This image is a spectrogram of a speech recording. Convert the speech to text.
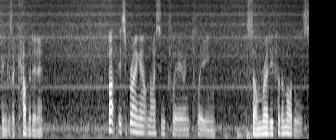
Fingers are covered in it. But it's spraying out nice and clear and clean, so I'm ready for the models.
